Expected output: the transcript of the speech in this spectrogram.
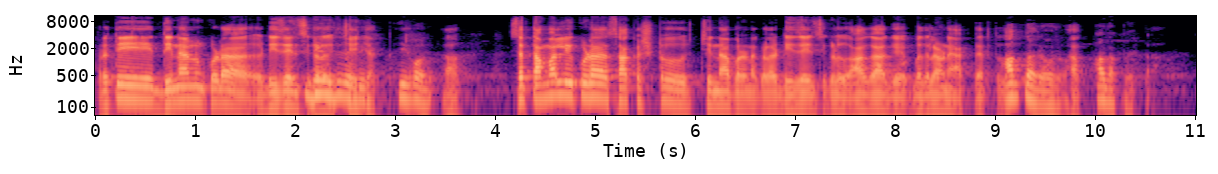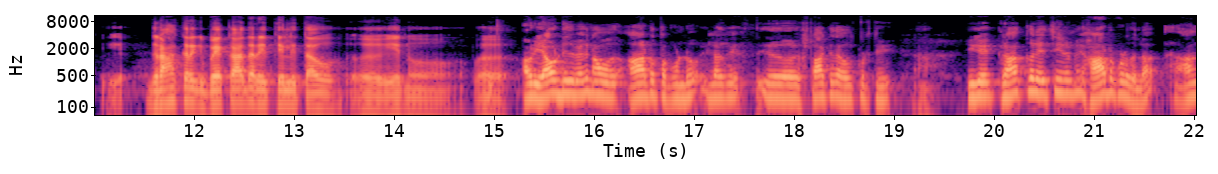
ಪ್ರತಿ ದಿನಾನೂ ಕೂಡ ಡಿಸೈನ್ಸ್ಗಳು ಚೇಂಜ್ ಆಗ್ತದೆ. ಈಗ ಹೌದು. ಸರ್ ತಮ್ಮಲ್ಲಿ ಕೂಡ ಸಾಕಷ್ಟು ಚಿನ್ನಾಭರಣಗಳ ಡಿಸೈನ್ಸ್ಗಳು ಆಗಾಗ್ಗೆ ಬದಲಾವಣೆ ಆಗ್ತಾ ಇರ್ತದೆ. ಅದಾಗ್ತದೆ ಈಗ ಗ್ರಾಹಕರಿಗೆ ಬೇಕಾದ ರೀತಿಯಲ್ಲಿ ತಾವು ಆ, ಏನು ಆ, ಅವ್ರು ಯಾವ ಡಿಸೈನ್ ಬೇಕು ನಾವು ಆರ್ಡರ್ ತಗೊಂಡು ಇಲ್ಲಾಂದರೆ ಸ್ಟಾಕ್ ಇದೆ ಅವ್ರು ಕೊಡ್ತೀವಿ. ಈಗ ಗ್ರಾಹಕರು ಹೆಚ್ಚಿಗೆ ನಮಗೆ ಆರ್ಡರ್ ಕೊಡೋದಿಲ್ಲ. ಆಗ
